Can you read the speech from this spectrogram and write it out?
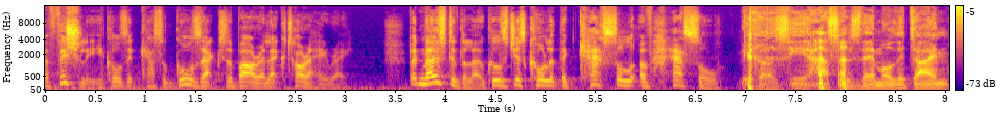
officially he calls it Castle Gulzak Zabar Electora But most of the locals just call it the Castle of Hassle. Because he hassles them all the time?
